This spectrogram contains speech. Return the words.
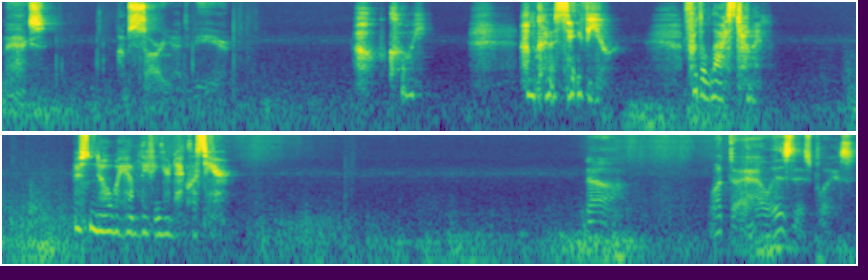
Max, I'm sorry you had to be here. Oh, Chloe. I'm gonna save you. For the last time. There's no way I'm leaving your necklace here. Now, what the hell is this place?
